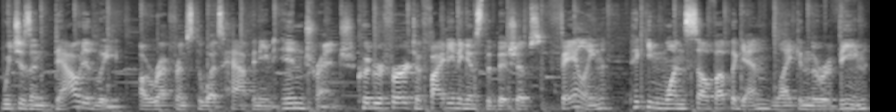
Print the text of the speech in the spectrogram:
which is undoubtedly a reference to what's happening in Trench, could refer to fighting against the bishops, failing, picking oneself up again, like in the ravine,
